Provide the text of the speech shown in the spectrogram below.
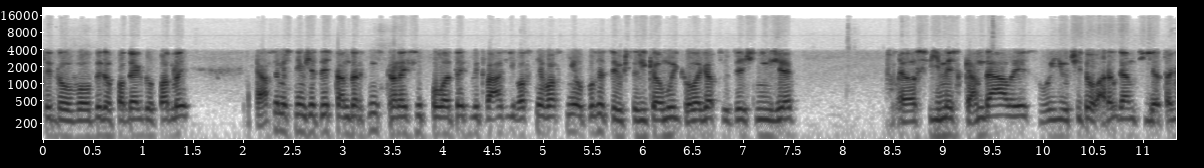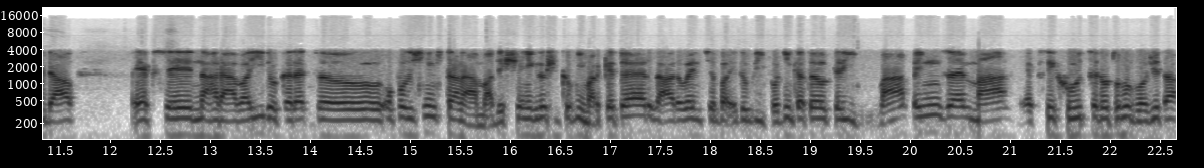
ty volby dopadly, jak dopadly, já si myslím, že ty standardní strany si po letech vytváří vlastně vlastní opozici. Už to říkal můj kolega předřečník, že svými skandály, svojí určitou arogancí a tak dál, jak si nahrávají do karet uh, opozičním stranám. A když je někdo šikovný marketér, zároveň třeba i dobrý podnikatel, který má peníze, má jaksi chuť se do toho vložit a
